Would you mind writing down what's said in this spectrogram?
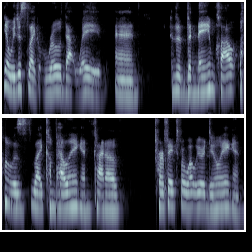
you know we just like rode that wave. And and the, the name Klout was like compelling and kind of perfect for what we were doing. And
